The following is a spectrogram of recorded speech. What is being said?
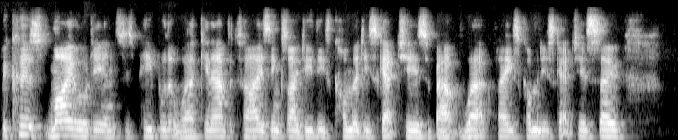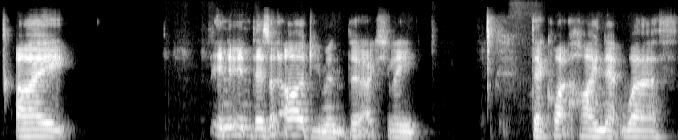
because my audience is people that work in advertising, because I do these comedy sketches about workplace comedy sketches. So I, in, in there's an argument that actually they're quite high net worth,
